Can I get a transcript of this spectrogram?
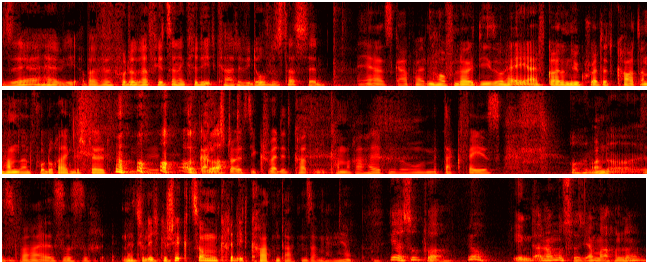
Sehr heavy. Aber wer fotografiert seine Kreditkarte? Wie doof ist das denn? Ja, es gab halt einen Haufen Leute, die so, hey, I've got a new credit card und haben dann ein Foto reingestellt, diese, Oh so ganz Gott. stolz die Credit Card in die Kamera halten, so mit Duckface. Oh Und das war, es ist natürlich geschickt zum Kreditkartendatensammeln, ja. Ja, super. Ja, irgendeiner muss das ja machen, ne?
